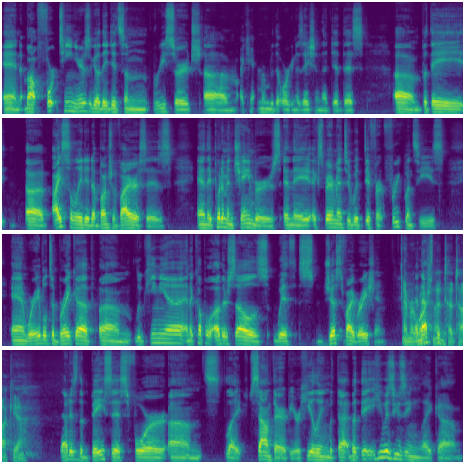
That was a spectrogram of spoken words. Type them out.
And about 14 years ago they did some research um, i can't remember the organization that did this um, but they uh, isolated a bunch of viruses and they put them in chambers and they experimented with different frequencies and we're able to break up um, leukemia and a couple other cells with just vibration. I remember and watching that the, TED talk. Yeah, that is the basis for um, like sound therapy or healing with that. But they, he was using like um,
